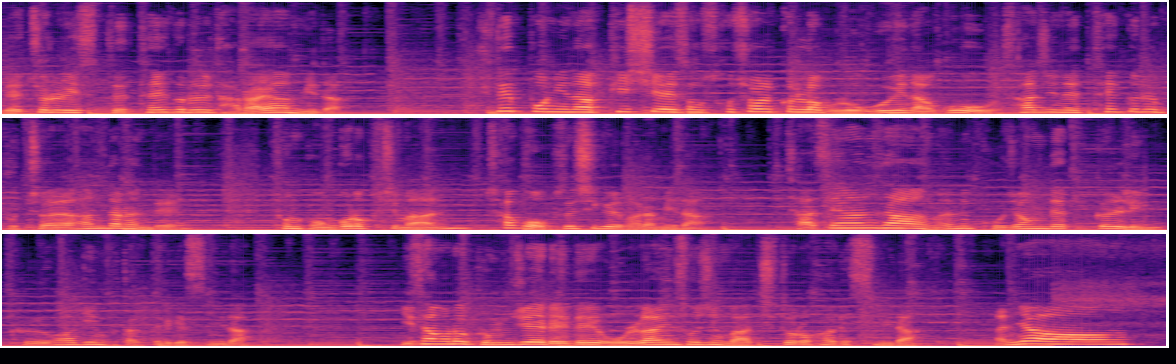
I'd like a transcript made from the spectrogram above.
내추럴리스트 태그를 달아야 합니다. 휴대폰이나 PC에서 소셜클럽 로그인하고 사진에 태그를 붙여야 한다는데 좀 번거롭지만 차고 없으시길 바랍니다. 자세한 사항은 고정 댓글 링크 확인 부탁드리겠습니다. 이상으로 금주의 레들이 온라인 소식 마치도록 하겠습니다. 안녕!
